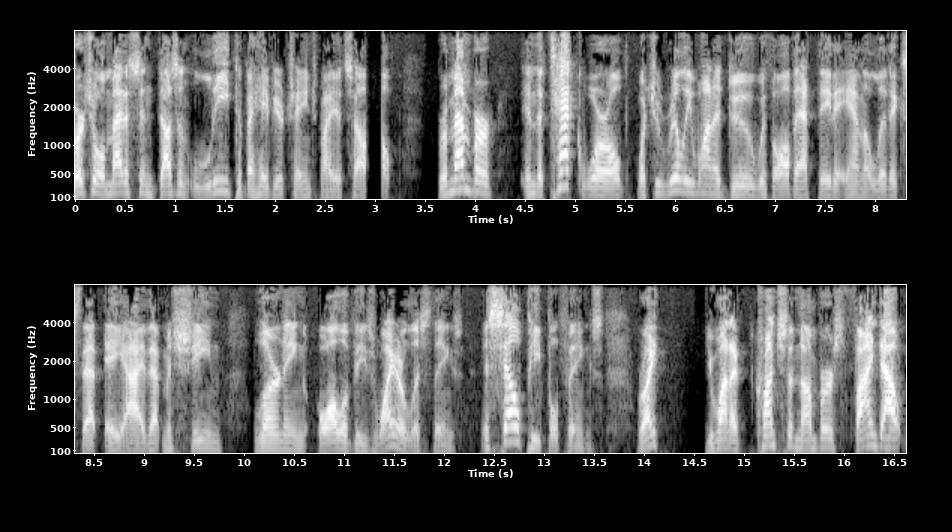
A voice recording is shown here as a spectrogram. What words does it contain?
Virtual medicine doesn't lead to behavior change by itself. Remember, in the tech world, what you really want to do with all that data analytics, that AI, that machine learning, all of these wireless things is sell people things, right? You want to crunch the numbers, find out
